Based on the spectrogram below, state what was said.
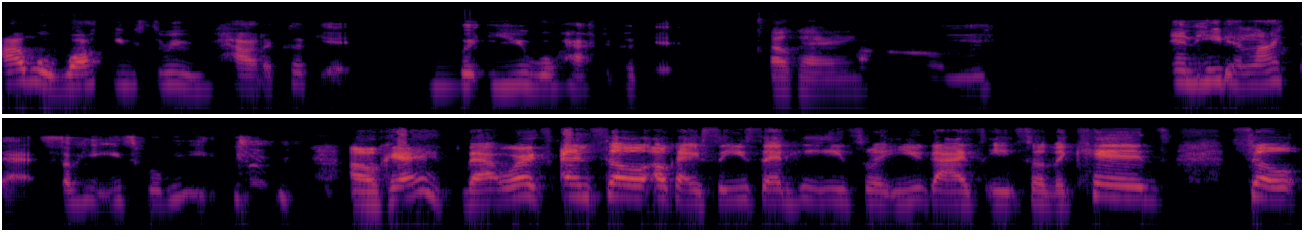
I will walk you through how to cook it, but you will have to cook it. Okay. Um, and he didn't like that, so he eats what we eat. okay, that works. And so, okay, so you said he eats what you guys eat. So the kids. So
